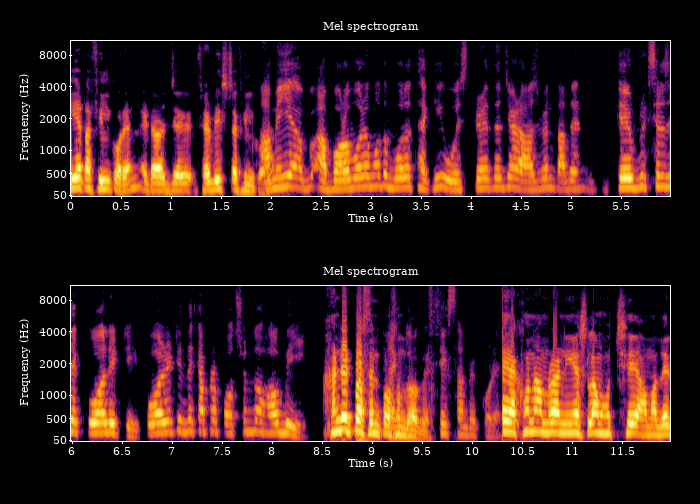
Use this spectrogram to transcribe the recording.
ইয়েটা ফিল করেন এটা যে ফেব্রিক্সটা ফিল করেন। আমি বরাবরের মতো বলে থাকি ওয়েস্ট্রেতে যারা আসবেন তাদের ফেব্রিক্সের যে কোয়ালিটি কোয়ালিটি দেখে আপনার পছন্দ হবেই। হান্ড্রেড পার্সেন্ট পছন্দ হবে। সিক্স হান্ড্রেড করে। এখন আমরা নিয়ে আসলাম হচ্ছে আমাদের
